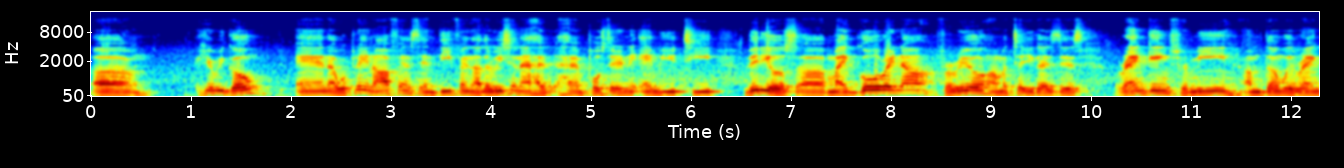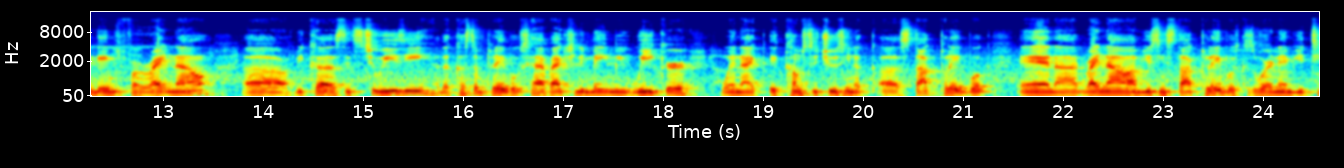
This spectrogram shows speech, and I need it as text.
um, here we go. And uh, we're playing offense and defense. Now, the reason I have, haven't posted any MUT videos, uh, my goal right now, for real, I'm going to tell you guys this. Rank games for me, I'm done with rank games for right now uh, because it's too easy. The custom playbooks have actually made me weaker when I, it comes to choosing a, a stock playbook. And uh, right now I'm using stock playbooks because we're in MUT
